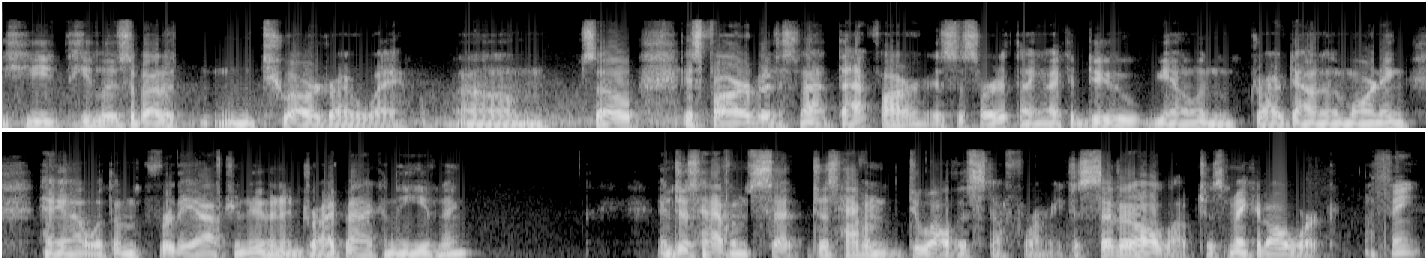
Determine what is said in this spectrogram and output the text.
he he lives about a two hour drive away. Um, so it's far, but it's not that far. It's the sort of thing I could do, you know, and drive down in the morning, hang out with them for the afternoon, and drive back in the evening, and just have him set, just have him do all this stuff for me. Just set it all up. Just make it all work. I think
